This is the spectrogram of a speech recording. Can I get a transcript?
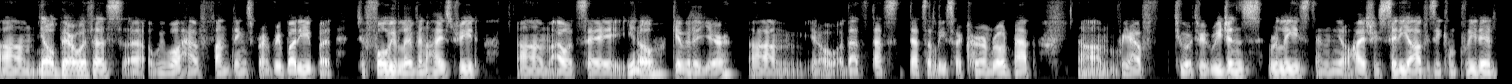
um, you know, bear with us. Uh, we will have fun things for everybody, but to fully live in High Street, Um, I would say, you know, give it a year. Um, you know, that's that's that's at least our current roadmap. Um, we have two or three regions released, and you know, High Street City obviously completed.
